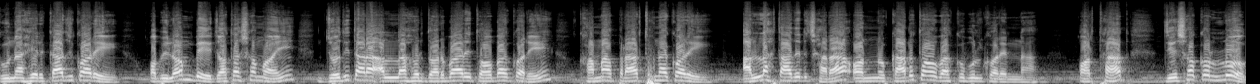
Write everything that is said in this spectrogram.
গুনাহের কাজ করে, অবিলম্বে যথাসময়ে যদি তারা আল্লাহর দরবারে তওবা করে, ক্ষমা প্রার্থনা করে, আল্লাহ তাদের ছাড়া অন্য কারও তওবা কবুল করেন না। অর্থাৎ যে সকল লোক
